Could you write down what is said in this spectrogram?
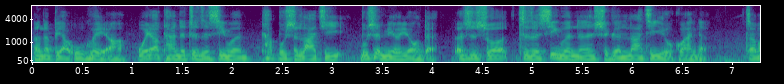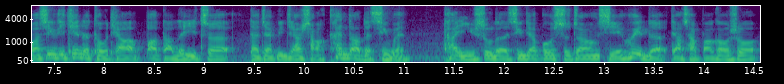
啊，那不要误会啊，我要谈的这则新闻，它不是垃圾，不是没有用的，而是说这则新闻呢是跟垃圾有关的。早报星期天的头条报道了一则大家比较少看到的新闻。他引述了新加坡时装协会的调查报告说，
